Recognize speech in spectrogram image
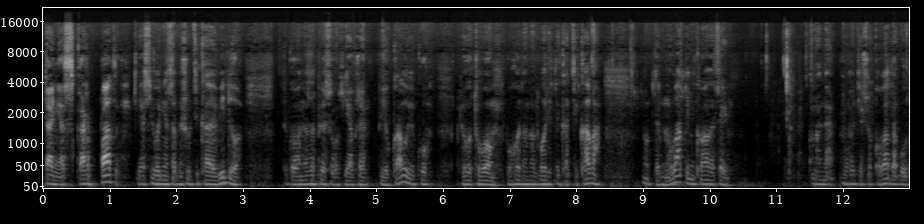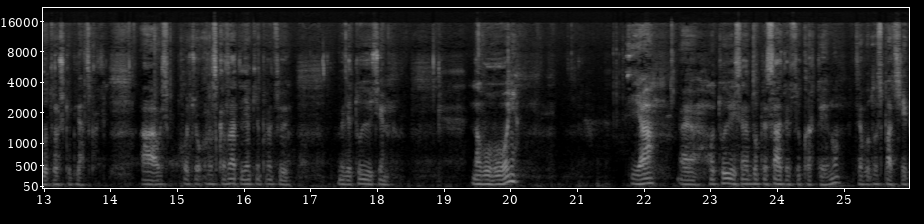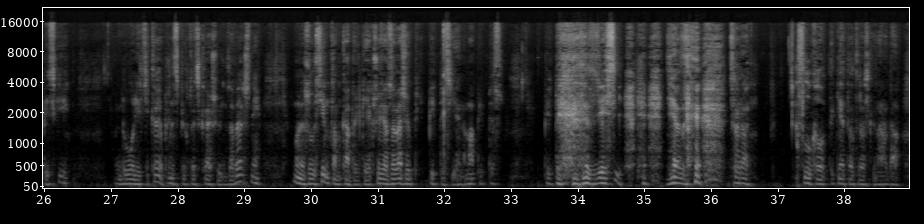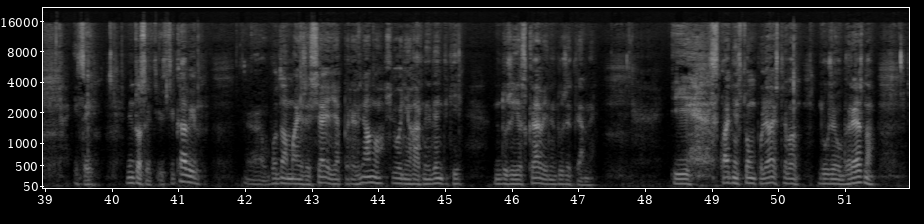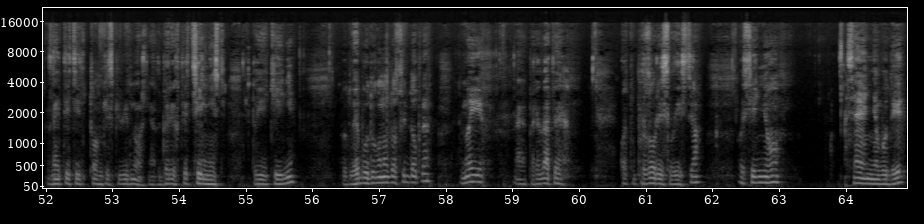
Вітання з Карпат. Я сьогодні запишу цікаве відео. Такого не записував. Я вже пів каву, яку приготував. Погода на дворі така цікава. Ну, темнуватенько, але цей. У мене в роті шоколада буду трошки пляцкати. А ось хочу розказати, як я працюю, медитуючи на вогонь. Я е, готуюся дописати цю картину. Це водоспад Шепіцький. Доволі цікавий. В принципі, хтось каже, що він завершений. Ну, не зовсім там капельки. Якщо я завершив підпис, є, нема підпис. Підпис здесь. Я вчора слухав таке, то трошки нагадав. І цей. Він досить цікавий. Е, Вода майже сяє, я перегляну. Сьогодні гарний день, такий не дуже яскравий, не дуже темний. І складність в тому полягає, що треба дуже обережно знайти ці тонкі співвідношення, зберегти цільність тої тіні. Тут вибудовано досить добре. Ну і е, передати оту прозорість листя осіннього, сяяння води.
